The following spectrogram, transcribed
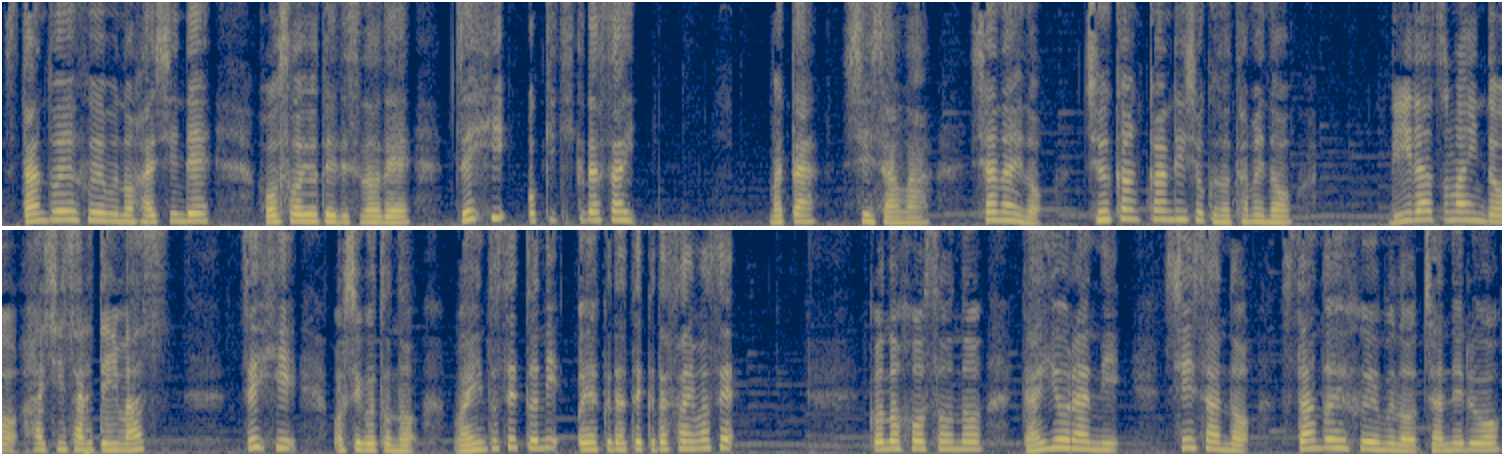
スタンド FM の配信で放送予定ですので、ぜひお聞きください。また、シンさんは社内の中間管理職のためのリーダーズマインドを配信されています。ぜひお仕事のマインドセットにお役立てくださいませ。この放送の概要欄にシンさんのスタンド FM のチャンネルを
